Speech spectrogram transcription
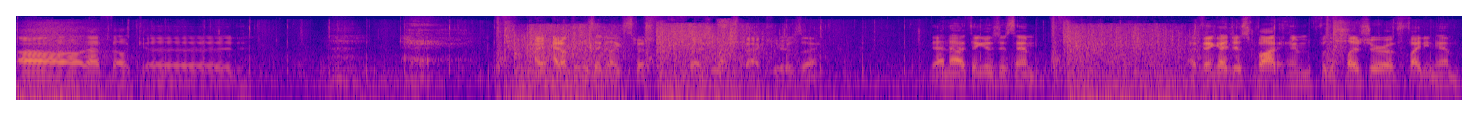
Oh, that felt good. I, I don't think there's any like special treasures back here, is there? Yeah, no, I think it was just him. I think I just fought him for the pleasure of fighting him.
